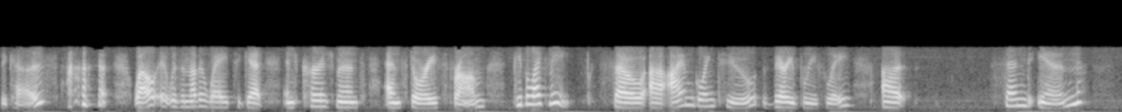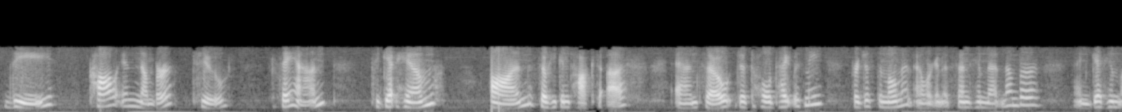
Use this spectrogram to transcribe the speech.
because, well, it was another way to get encouragement and stories from people like me. So uh, I'm going to very briefly uh, send in the call-in number to Sayan to get him on so he can talk to us. And so just hold tight with me for just a moment, and we're going to send him that number and get him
